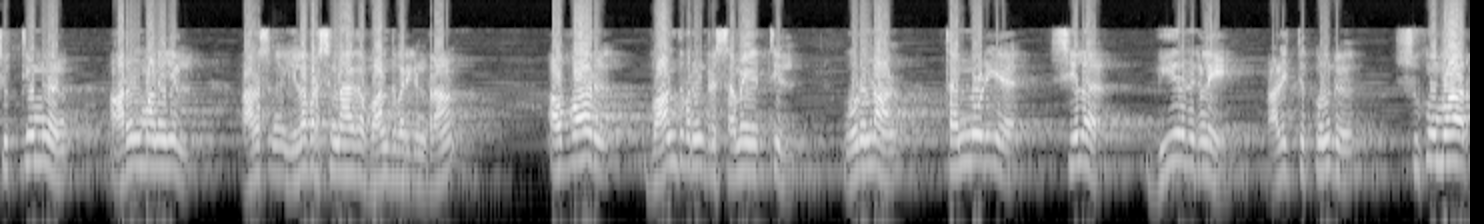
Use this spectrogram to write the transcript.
சுத்தியம்னன் அரண்மனையில் அரசு இளவரசனாக வாழ்ந்து வருகின்றான். அவ்வாறு வாழ்ந்து வருகின்ற சமயத்தில் ஒரு நாள் தன்னுடைய சில வீரர்களை அழைத்து கொண்டு சுகுமார்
